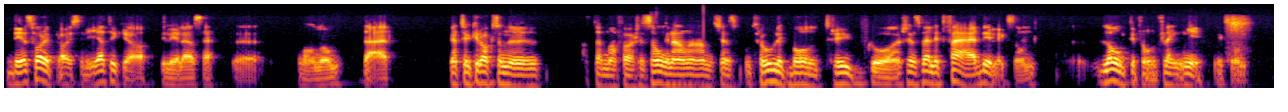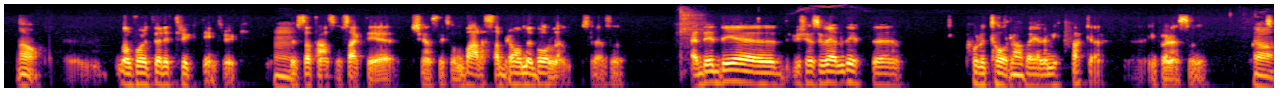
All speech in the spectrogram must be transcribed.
dels varit bra i Sevilla tycker jag, det lilla jag sett eh, av honom där. Men jag tycker också nu att döma försäsongen. Han, han känns otroligt bolltrygg och han känns väldigt färdig. Liksom. Långt ifrån flängig. Liksom. Ja. Man får ett väldigt tryggt intryck. Mm. Plus att han som sagt det känns liksom Barca bra med bollen. Så där, så. Det, det, det känns väldigt eh, på det torra vad gäller mittbackar eh, inför den här säsongen. Ja.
